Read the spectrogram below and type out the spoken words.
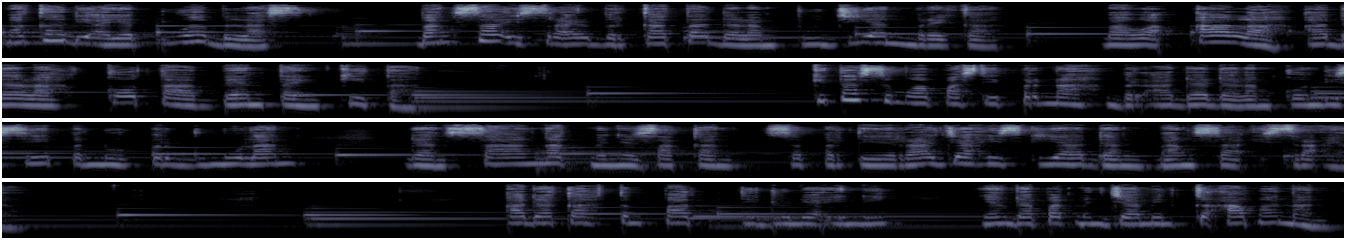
Maka di ayat 12, bangsa Israel berkata dalam pujian mereka bahwa Allah adalah kota benteng kita. Kita semua pasti pernah berada dalam kondisi penuh pergumulan dan sangat menyesakan seperti Raja Hizkia dan bangsa Israel. Adakah tempat di dunia ini yang dapat menjamin keamanan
